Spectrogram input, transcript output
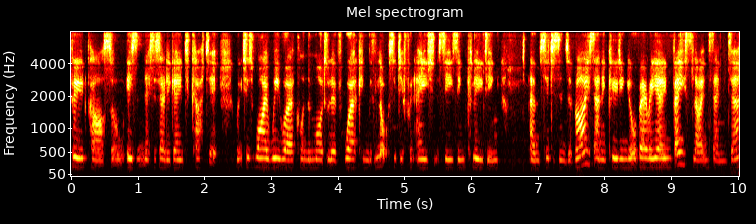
food parcel isn't necessarily going to cut it, which is why we work on the model of working with lots of different agencies, including um, Citizens Advice and including your very own Baseline centre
